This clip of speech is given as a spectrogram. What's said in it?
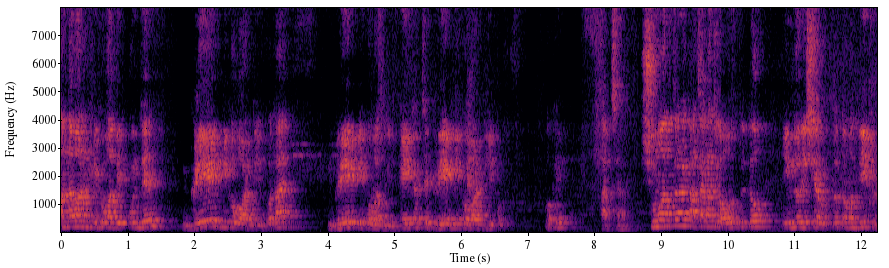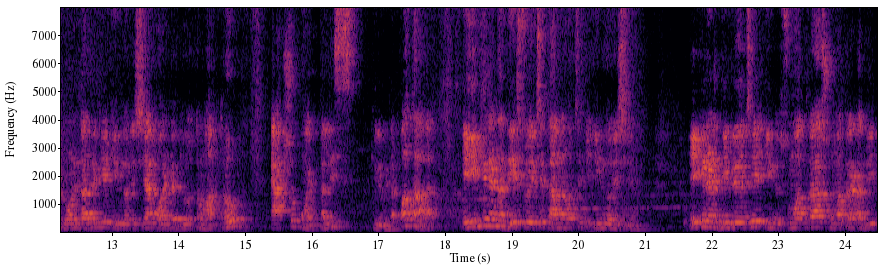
আন্দামান নিকোবর দ্বীপপুঞ্জের গ্রেট নিকোবর দ্বীপ, কোথায়? গ্রেট নিকোবর দ্বীপ এইটা হচ্ছে গ্রেট নিকোবর দ্বীপ ওকে আচ্ছা সুমাত্রার কাছাকাছি অবস্থিত ইন্দোনেশিয়ার উত্তরতম দ্বীপ, রোন্ডা থেকে ইন্দোনেশিয়া পয়েন্টের দূরত্ব মাত্র একশো পঁয়তাল্লিশ কিলোমিটার। অর্থাৎ, এইখানে একটা দেশ রয়েছে, তার নাম হচ্ছে কি? ইন্দোনেশিয়া। এইখানে একটা দ্বীপ রয়েছে সুমাত্রা সুমাত্রা একটা দ্বীপ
